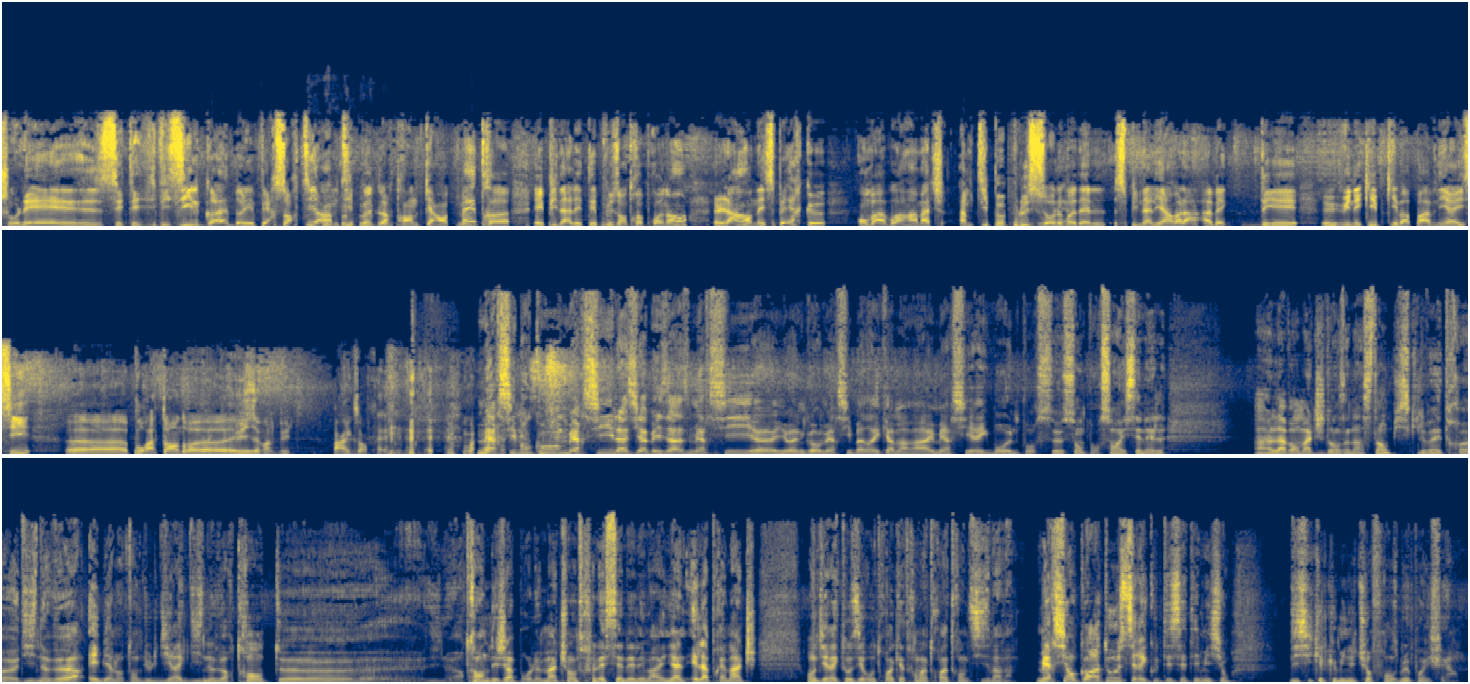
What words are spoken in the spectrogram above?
Cholet, euh, c'était difficile quand même de les faire sortir un petit peu de leurs 30-40 mètres. Euh, Épinal était plus entreprenant. Là, on espère que on va avoir un match un petit peu plus sur le modèle spinalien, voilà, avec des, une équipe qui va pas venir ici euh, pour attendre, euh, plus devant le but. par exemple. Merci beaucoup, merci Lazia Bezaz, merci euh, Johan Gore, merci Badré Camara et merci Eric Braun pour ce 100% SNL. L'avant-match dans un instant, puisqu'il va être euh, 19h, et bien entendu le direct 19h30, euh, 19h30 déjà pour le match entre les SNL et Marignane, et l'après-match en direct au 03 83 36 20 20. Merci encore à tous et réécoutez cette émission d'ici quelques minutes sur francebleu.fr.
